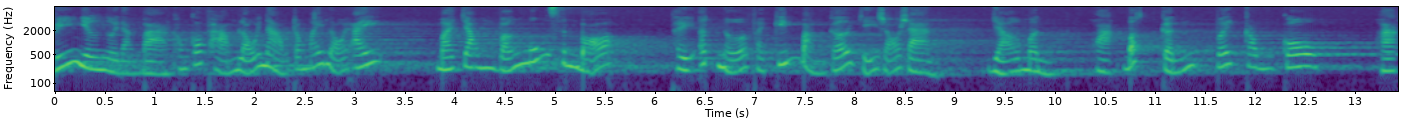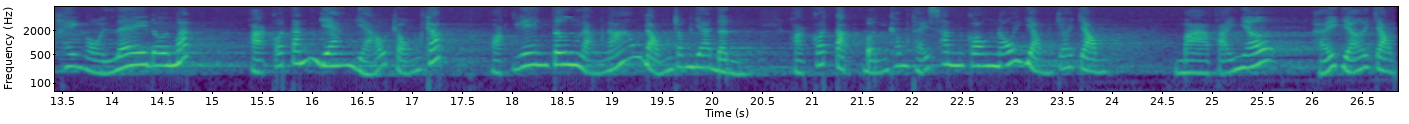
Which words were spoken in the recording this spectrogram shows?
Ví như người đàn bà không có phạm lỗi nào trong mấy lỗi ấy Mà chồng vẫn muốn xin bỏ Thì ít nữa phải kiếm bằng cớ chỉ rõ ràng. Vợ mình hoặc bất kỉnh với công cô, Hoặc hay ngồi lê đôi mắt, Hoặc có tánh gian dảo trộm cắp, Hoặc ghen tương làm náo động trong gia đình, Hoặc có tật bệnh không thể sanh con nối dòng cho chồng. Mà phải nhớ hãy vợ chồng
